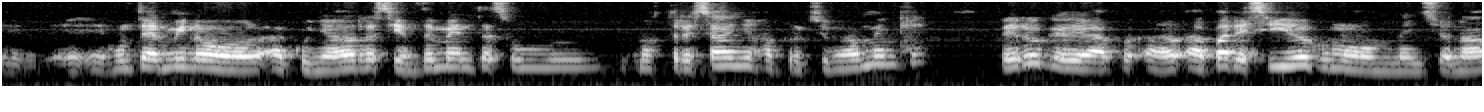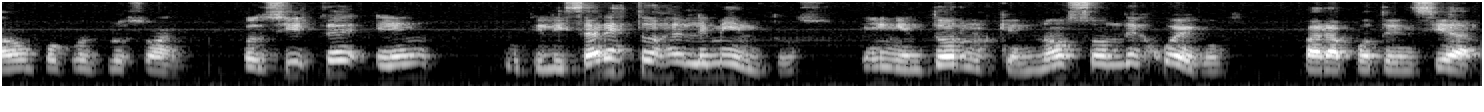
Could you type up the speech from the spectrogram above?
es un término acuñado recientemente, hace unos tres años aproximadamente, pero que ha, aparecido como mencionado un poco incluso antes. Consiste en utilizar estos elementos en entornos que no son de juegos para potenciar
